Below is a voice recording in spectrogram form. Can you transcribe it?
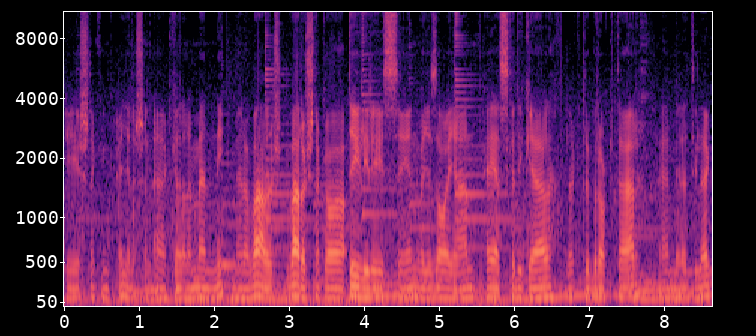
és nekünk egyenesen el kellene menni, mert a város, városnak a déli részén, vagy az alján helyezkedik el legtöbb raktár, elméletileg.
